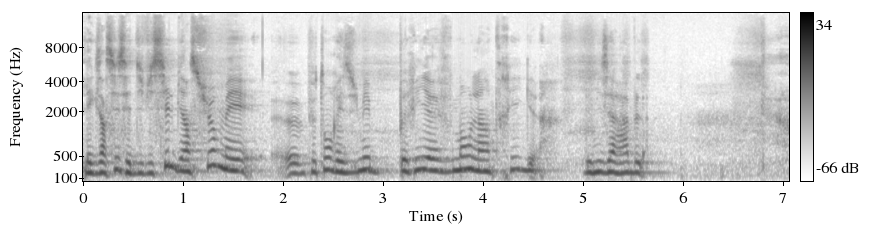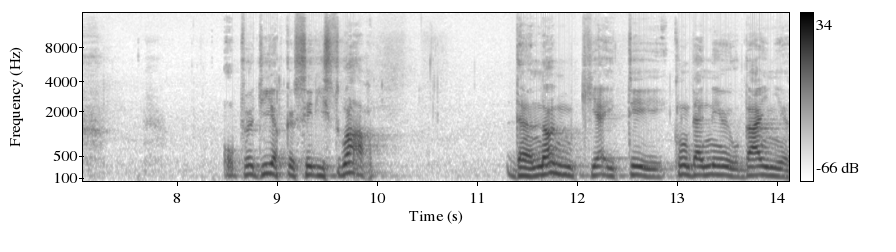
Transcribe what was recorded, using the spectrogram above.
L'exercice est difficile, bien sûr, mais euh, peut-on résumer brièvement l'intrigue des Misérables? On peut dire que c'est l'histoire d'un homme qui a été condamné au bagne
